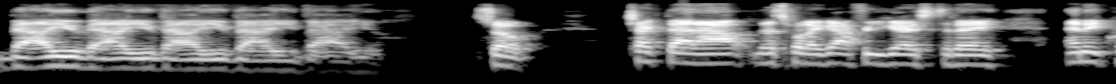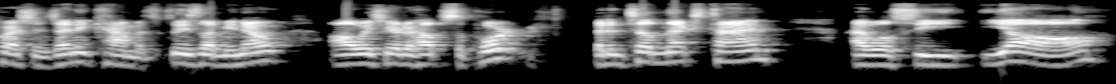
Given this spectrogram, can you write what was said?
Value, value, value, value, value. So check that out. That's what I got for you guys today. Any questions, any comments, please let me know. Always here to help support. But until next time, I will see y'all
